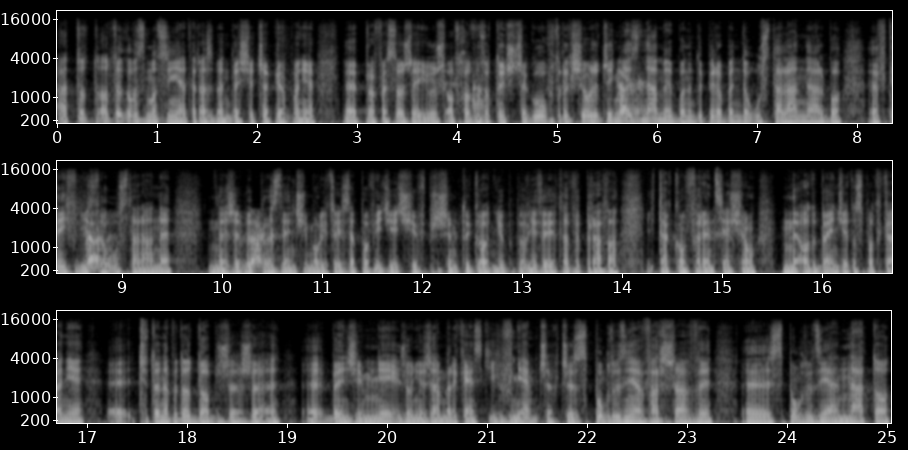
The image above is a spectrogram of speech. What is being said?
A to od tego wzmocnienia teraz będę się czepiał, panie e, profesorze, już odchodząc od tych szczegółów, których się rzeczy tak. nie znamy, bo one dopiero będą ustalane albo e, w tej chwili tak. są ustalane, żeby tak. prezydenci mogli coś zapowiedzieć w przyszłym tygodniu, bo pewnie wtedy ta wyprawa i ta konferencja się odbędzie, to spotkanie. E, czy to na pewno dobrze, że będzie mniej żołnierzy amerykańskich w Niemczech? Czy z punktu widzenia Warszawy, z punktu widzenia NATO,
